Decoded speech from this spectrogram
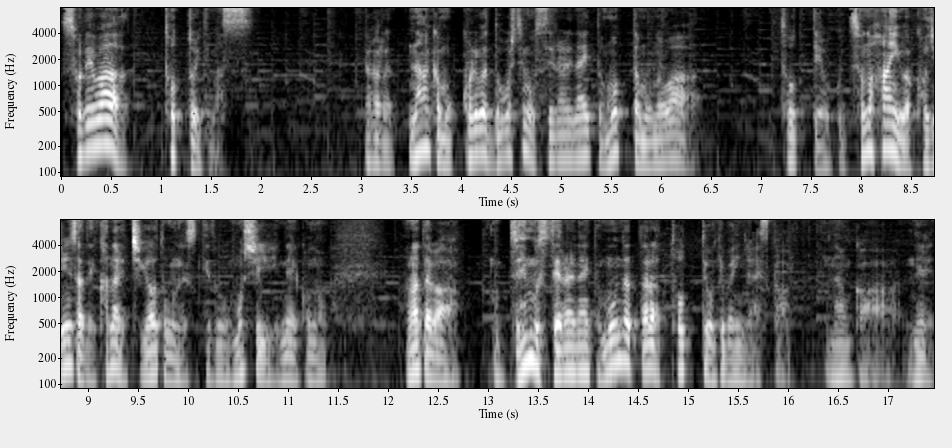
それは取っといてます。だからなんかもうこれはどうしても捨てられないと思ったものは取っておく。その範囲は個人差でかなり違うと思うんですけどもしねこのあなたがもう全部捨てられないと思うんだったら取っておけばいいんじゃないですか。なんかね。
